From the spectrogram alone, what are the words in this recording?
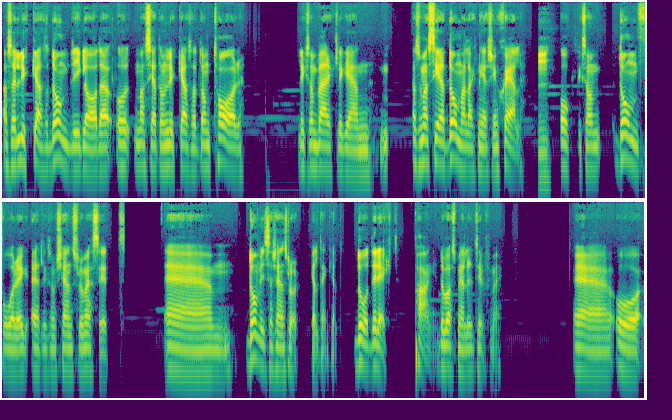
alltså lyckas. Och de blir glada och man ser att de lyckas. Att de tar liksom verkligen Alltså man ser att de har lagt ner sin själ. Mm. Och liksom, de får ett, liksom känslomässigt... ehm, de visar känslor helt enkelt. Då direkt, pang, då bara smäller det till för mig. Eh, och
